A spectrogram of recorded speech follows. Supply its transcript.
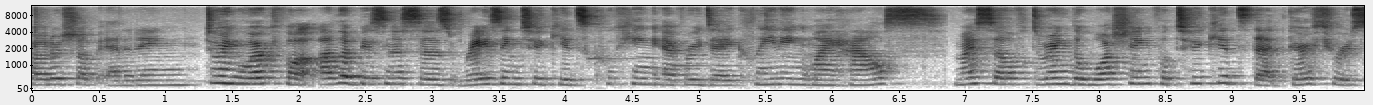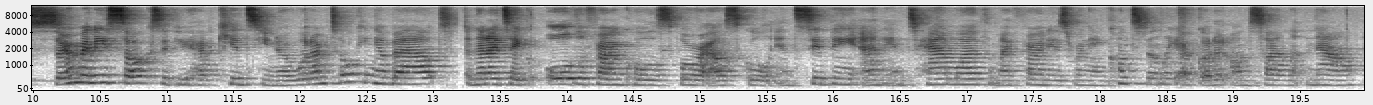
Photoshop editing, doing work for other businesses, raising two kids, cooking every day, cleaning my house, myself doing the washing for two kids that go through so many socks. If you have kids, you know what I'm talking about. And then I take all the phone calls for our school in Sydney and in Tamworth. My phone is ringing constantly. I've got it on silent now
